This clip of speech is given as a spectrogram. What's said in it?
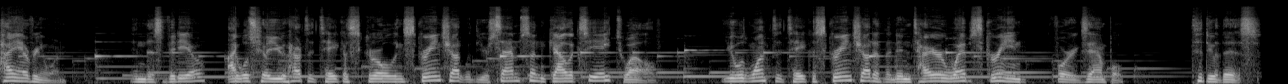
Hi everyone. In this video, I will show you how to take a scrolling screenshot with your Samsung Galaxy A12. You will want to take a screenshot of an entire web screen, for example. To do this,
